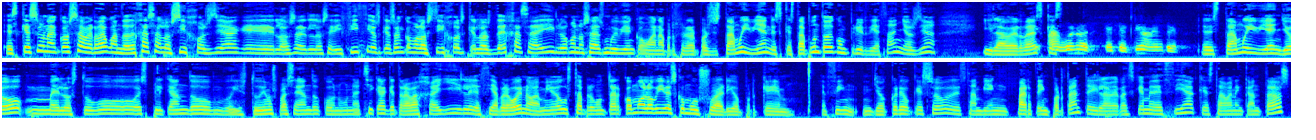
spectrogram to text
es que es una cosa, ¿verdad? Cuando dejas a los hijos ya, que los, los edificios que son como los hijos, que los dejas ahí, luego no sabes muy bien cómo van a prosperar. Pues está muy bien, es que está a punto de cumplir 10 años ya. Y la verdad es que... Ah, bueno, efectivamente. Está muy bien. Yo me lo estuvo explicando y estuvimos paseando con una chica que trabaja allí y le decía, pero bueno, a mí me gusta preguntar cómo lo vives como usuario, porque, en fin, yo creo que eso es también parte importante y la verdad es que me decía que estaban encantados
